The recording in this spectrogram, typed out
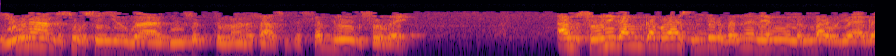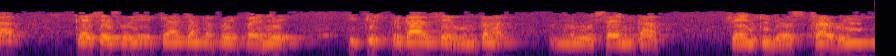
यूनाम सुख संयोगा दूषक्त मानसा सुच। सब लोग सो गए। अब सोने का उनका बड़ा सुंदर वर्णन है, वो लंबा हो जाएगा। कैसे सोए क्या क्या कपड़े पहने, कि किस प्रकार से उनका, वो शयन का, शयन की व्यवस्था हुई।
